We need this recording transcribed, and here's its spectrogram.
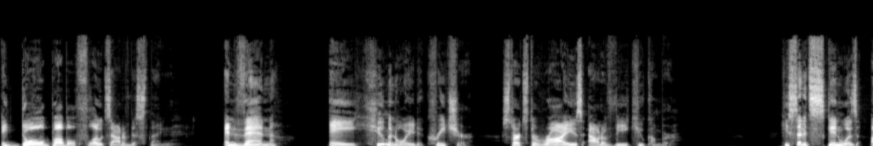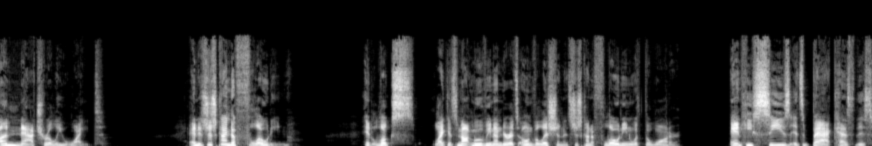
A dull bubble floats out of this thing, and then a humanoid creature starts to rise out of the cucumber. He said its skin was unnaturally white. And it's just kind of floating. It looks like it's not moving under its own volition. It's just kind of floating with the water. And he sees its back has this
